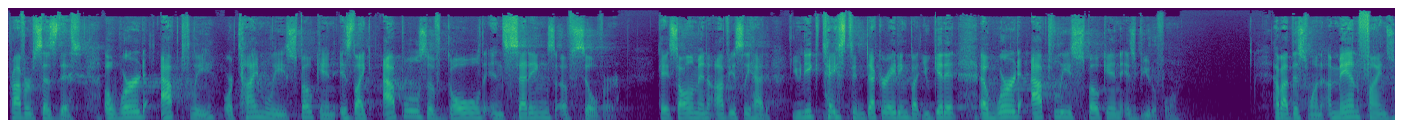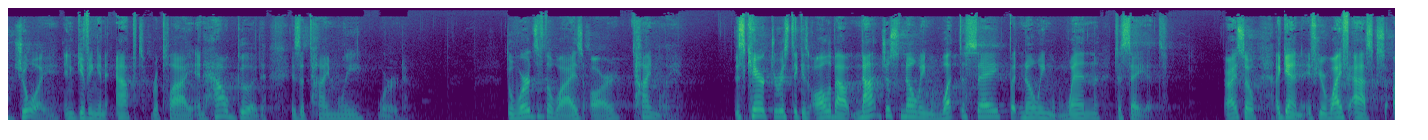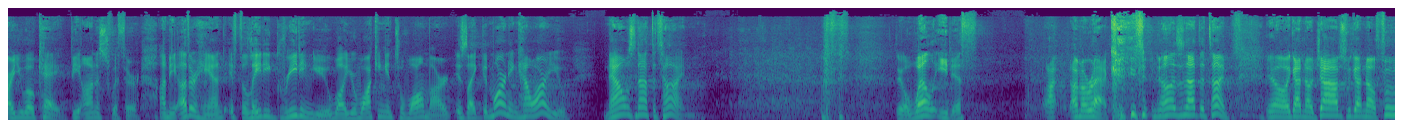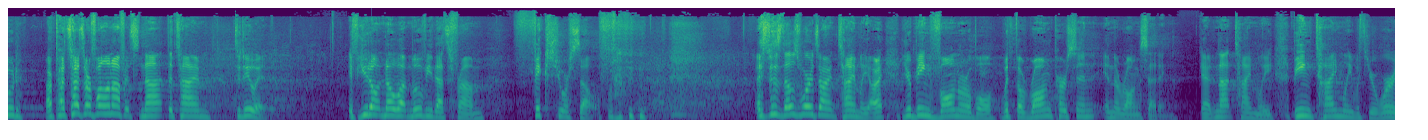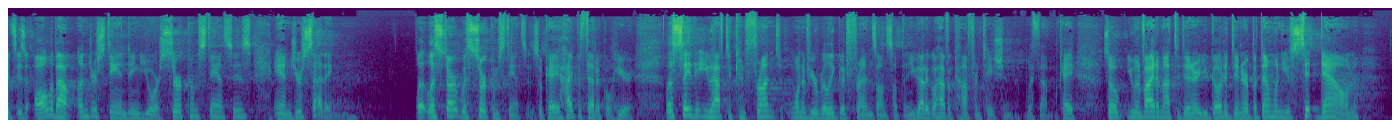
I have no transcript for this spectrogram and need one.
Proverbs says this a word aptly or timely spoken is like apples of gold in settings of silver. Okay, Solomon obviously had unique taste in decorating, but you get it. A word aptly spoken is beautiful. How about this one? A man finds joy in giving an apt reply, and how good is a timely word? The words of the wise are timely. This characteristic is all about not just knowing what to say, but knowing when to say it. All right, so again, if your wife asks, Are you okay? Be honest with her. On the other hand, if the lady greeting you while you're walking into Walmart is like, Good morning, how are you? Now's not the time. They go, Well, Edith, I, am a wreck. no, it's not the time. You know, I got no jobs, we got no food, our pets' heads are falling off. It's not the time to do it. If you don't know what movie that's from, fix yourself. it's just those words aren't timely, all right? You're being vulnerable with the wrong person in the wrong setting. Yeah, not timely. Being timely with your words is all about understanding your circumstances and your setting. Let, us start with circumstances, okay? Hypothetical here. Let's say that you have to confront one of your really good friends on something. You got to go have a confrontation with them, okay? So you invite them out to dinner, you go to dinner, but then when you sit down,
